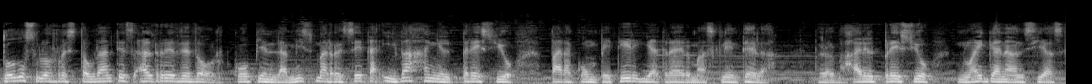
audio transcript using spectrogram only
todos los restaurantes alrededor copian la misma receta y bajan el precio para competir y atraer más clientela. Pero al bajar el precio no hay ganancias,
